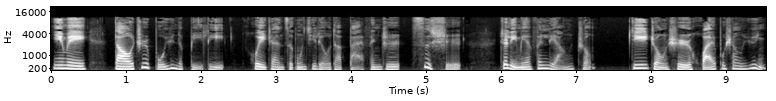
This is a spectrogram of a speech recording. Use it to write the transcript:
因为导致不孕的比例会占子宫肌瘤的百分之四十。这里面分两种，第一种是怀不上孕，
